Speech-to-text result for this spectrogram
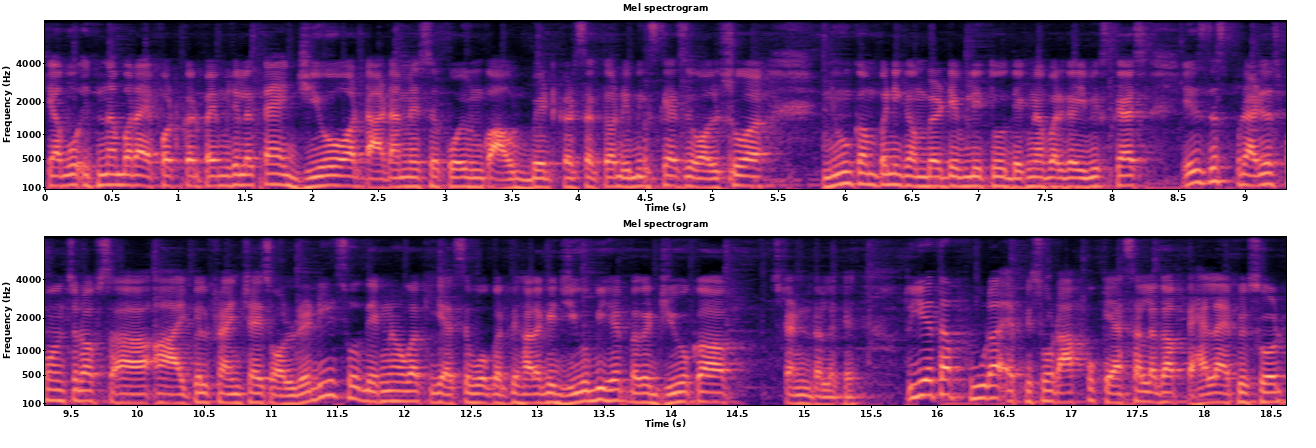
क्या वो इतना बड़ा एफोर्ड कर पाए मुझे लगता है जियो और टाटा में से कोई उनको आउटबेट कर सकता है, और EbixCash also new company comparatively तो देखना पड़ेगा EbixCash is the title sponsor of I P L franchise already so देखना होगा कि कैसे वो करते हैं। हालाँकि जियो भी है मगर जियो का स्टैंडर्ड अलग है। तो ये था पूरा एपिसोड आपको कैसा लगा पहला एपिसोड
